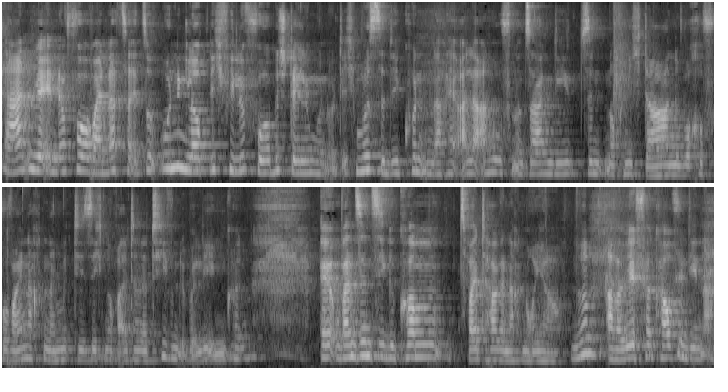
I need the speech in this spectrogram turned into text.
da hatten wir in der Vorweihnachtszeit so unglaublich viele Vorbestellungen und ich musste die Kunden nachher alle anrufen und sagen, die sind noch nicht da eine Woche vor Weihnachten, damit die sich noch Alternativen überlegen können. Äh, wann sind sie gekommen? Zwei Tage nach Neujahr. Ne? Aber wir verkaufen, die nach,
